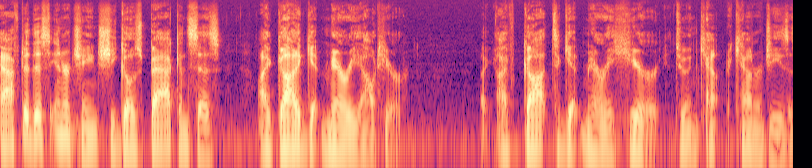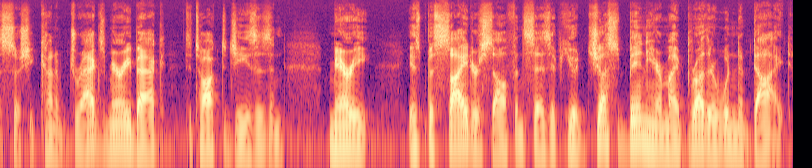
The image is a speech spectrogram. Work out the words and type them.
after this interchange, she goes back and says, "I got to get Mary out here. I've got to get Mary here to encounter Jesus." So she kind of drags Mary back to talk to Jesus and Mary is beside herself and says, If you had just been here, my brother wouldn't have died.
